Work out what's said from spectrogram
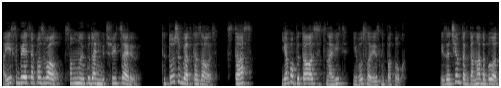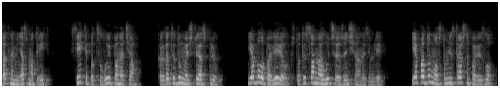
а если бы я тебя позвал со мной куда-нибудь в Швейцарию, ты тоже бы отказалась? Стас? Я попыталась остановить его словесный поток. И зачем тогда надо было так на меня смотреть? Все эти поцелуи по ночам, когда ты думаешь, что я сплю. Я было поверил, что ты самая лучшая женщина на земле. Я подумал, что мне страшно повезло,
